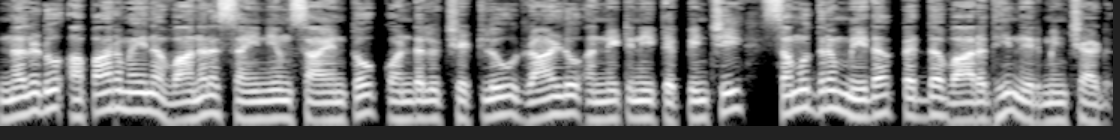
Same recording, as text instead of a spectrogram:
నలుడు అపారమైన వానర సైన్యం సాయంతో కొండలు చెట్లు రాళ్ళు అన్నిటినీ తెప్పించి సముద్రం మీద పెద్ద వారధి నిర్మించాడు.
